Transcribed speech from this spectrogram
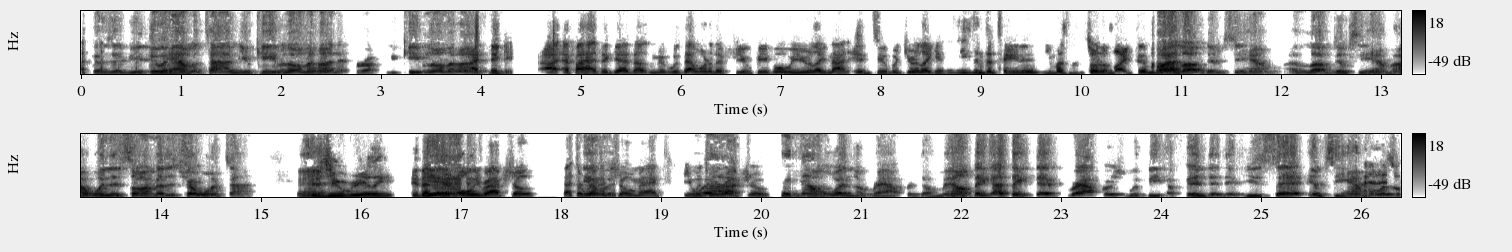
Because if you do hammer time, you keep it on the hundred, bro. You keep it on the hunt. I think I, if I had to guess, that was that one of the few people where you were like not into, but you were like he's, he's entertaining. You must have sort of liked him. Oh, I But loved MC Hammer. I loved MC Hammer. I went and saw him at a show one time. And did you really? Is that Yeah. your only rap show? That's a Yeah, rap it- show, Max. You went to a rap show. Hammer wasn't a rapper though, man. I don't think I think that rappers would be offended if you said MC Hammer was a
